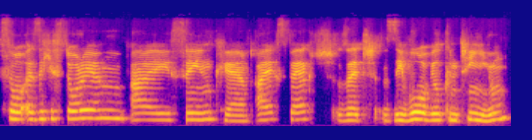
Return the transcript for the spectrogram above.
So as a historian i think and i expect that the war will continue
